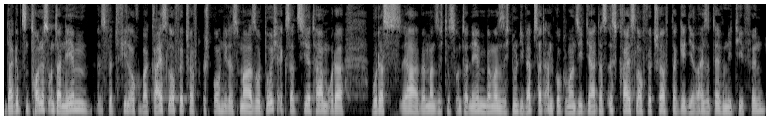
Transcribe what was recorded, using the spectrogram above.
da gibt's ein tolles Unternehmen, es wird viel auch über Kreislaufwirtschaft gesprochen, die das mal so durchexerziert haben oder wo das, ja, wenn man sich das Unternehmen, wenn man sich nur die Website anguckt, wo man sieht, ja, das ist Kreislaufwirtschaft, da geht die Reise definitiv hin.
